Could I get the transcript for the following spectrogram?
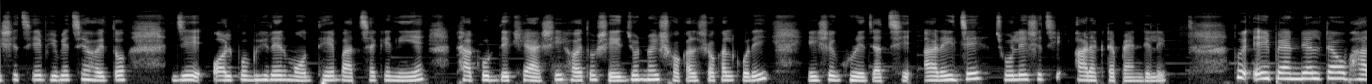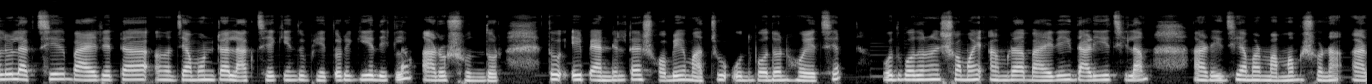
এসেছে, ভেবেছে হয়তো যে অল্প ভিড়ের মধ্যে বাচ্চাকে নিয়ে ঠাকুর দেখে আসি, হয়তো সেই জন্যই সকাল সকাল করেই এসে ঘুরে যাচ্ছে। আর এই যে চলে এসেছি আর একটা প্যান্ডেলে। তো এই প্যান্ডেলটাও ভালো লাগছে, বাইরেটা যেমনটা লাগছে, কিন্তু ভেতরে গিয়ে দেখলাম আরও সুন্দর। তো এই প্যান্ডেলটা সবে মাত্র উদ্বোধন হয়েছে। উদ্বোধনের সময় আমরা বাইরেই দাঁড়িয়েছিলাম, আর এই যে আমার মাম্মাম সোনা আর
